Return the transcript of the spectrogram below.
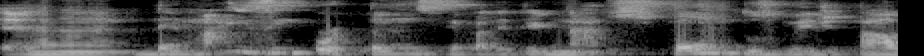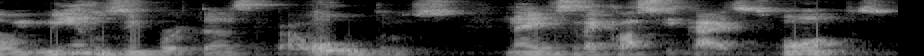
é uh, der mais importância para determinados pontos do edital e menos importância para outros, né, e você vai classificar esses pontos,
